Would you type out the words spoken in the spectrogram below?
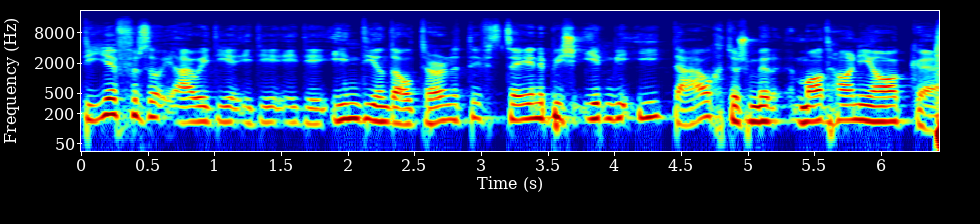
tiefer so auch in die, in die, in die Indie- und Alternative-Szene bist irgendwie eingetaucht. Du hast mir Madhani angegeben.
